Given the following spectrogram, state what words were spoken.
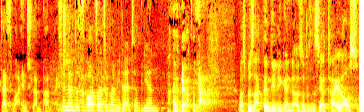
Das war ein Schlampamp. Ein ich finde, das Wort sollte man wieder etablieren. ja. ja. Was besagt denn die Legende? Also das ist ja Teil aus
